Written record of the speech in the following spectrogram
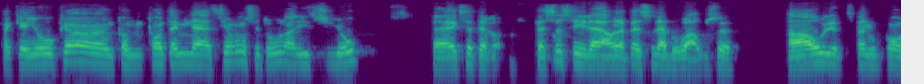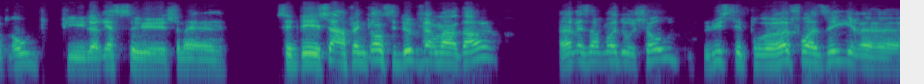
Fait qu'il n'y a aucune con- contamination, c'est toujours dans les tuyaux, euh, etc. Fait ça, c'est la, on appelle ça la brouhaus. En haut, les petits panneaux de contrôle, puis le reste, c'est, c'est, des, en fin de compte, c'est deux fermenteurs, un réservoir d'eau chaude. Lui, c'est pour refroidir euh,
